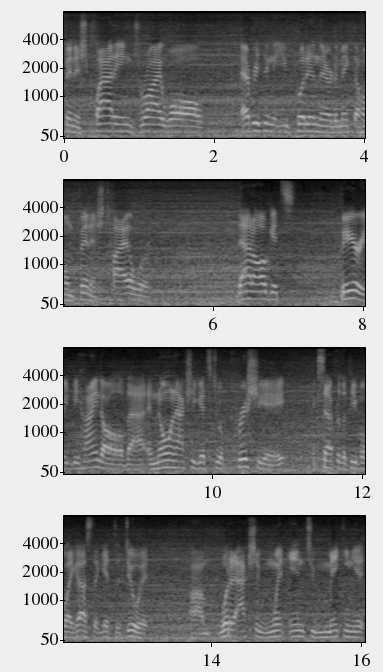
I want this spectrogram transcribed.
finished cladding, drywall, everything that you put in there to make the home finished, tile work. That all gets buried behind all of that and no one actually gets to appreciate, except for the people like us that get to do it, um, what it actually went into making it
